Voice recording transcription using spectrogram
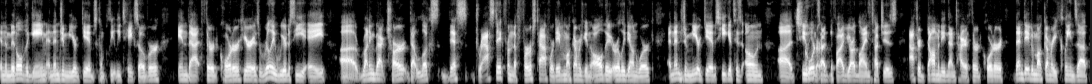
in the middle of the game, and then Jahmyr Gibbs completely takes over in that third quarter. Here it's really weird to see a uh, running back chart that looks this drastic from the first half, where David Montgomery's getting all the early down work, and then Jahmyr Gibbs he gets his own uh, two Quarter. inside the five yard line touches after dominating that entire third quarter. Then David Montgomery cleans up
